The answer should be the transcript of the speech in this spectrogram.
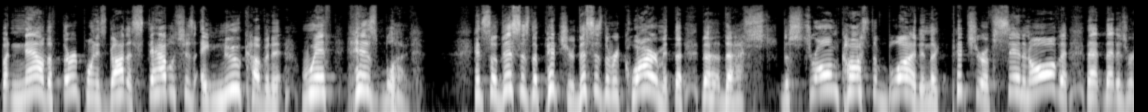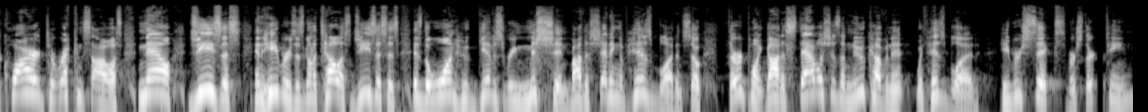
but now the third point is God establishes a new covenant with His blood. And so, this is the picture, this is the requirement, the, the, the, the strong cost of blood and the picture of sin and all that, that, that is required to reconcile us. Now, Jesus in Hebrews is going to tell us Jesus is, is the one who gives remission by the shedding of his blood. And so, third point, God establishes a new covenant with his blood. Hebrews 6, verse 13.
